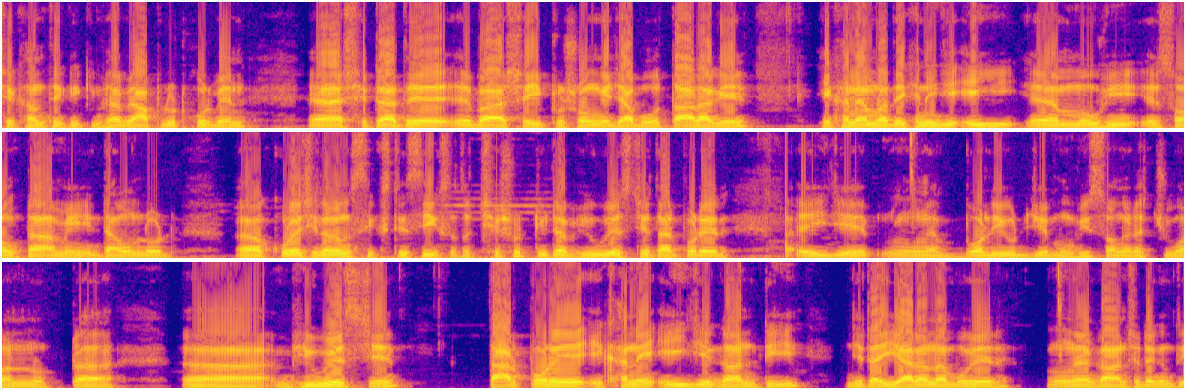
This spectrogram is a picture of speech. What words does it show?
সেখান থেকে কীভাবে আপলোড করবেন সেটাতে বা সেই প্রসঙ্গে যাব। তার আগে এখানে আমরা দেখে নিই যে এই মুভি সংটা আমি ডাউনলোড করেছিলাম এবং সিক্সটি সিক্স অর্থাৎ ছেষট্টিটা ভিউ এসছে। তারপরের এই যে বলিউড যে মুভি সং এটা চুয়ান্নটা ভিউ এসছে। তারপরে এখানে এই যে গানটি, যেটা ইয়ারানা বইয়ের গান, সেটা কিন্তু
